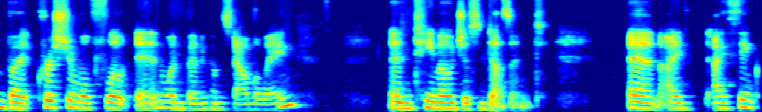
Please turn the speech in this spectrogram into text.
but Christian will float in when Ben comes down the wing, and Timo just doesn't. And I I think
